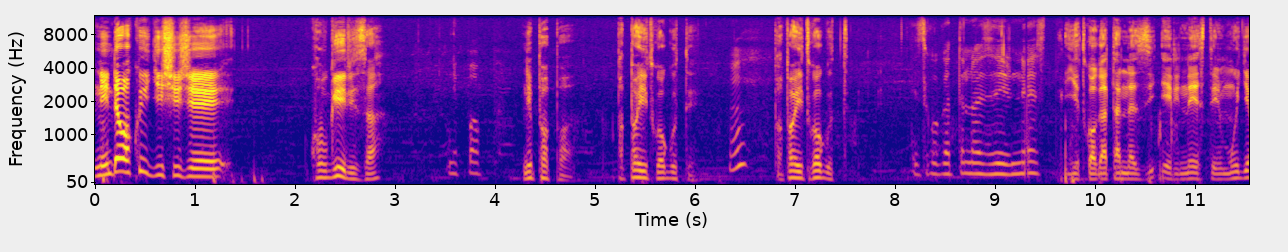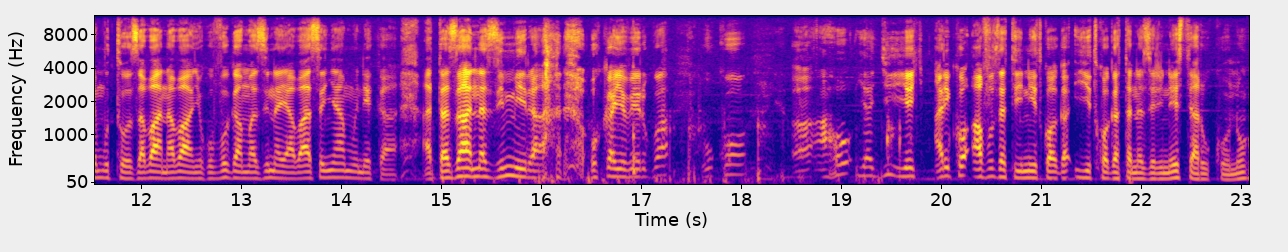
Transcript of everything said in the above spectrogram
ninde wakwigishije kubwiriza? Ni papa. Ni papa. Papa yitwa gute? Hmm? papa yitwa gute? Yitwa gatanazi ernest. Yitwa gatanazi ernest. Mujye mutoza abana banyu kuvuga amazina ya ba se nyamuneka atazanazimira. Ukayoberwa uko ah, aho yagiye ariko avuze ati yitwa gatanazi ernest hari ukuntu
